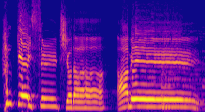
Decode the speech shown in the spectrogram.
함께 있을지어다. 아멘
